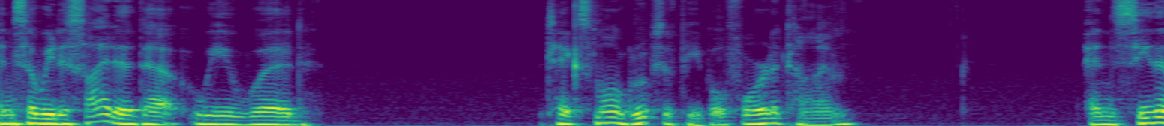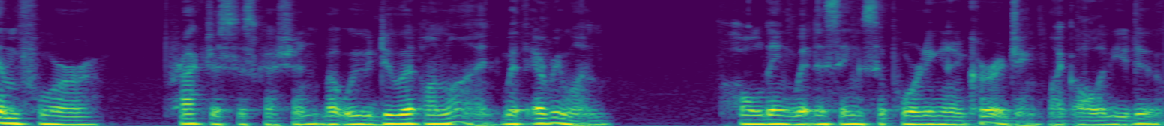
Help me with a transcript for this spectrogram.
and so we decided that we would take small groups of people, four at a time, and see them for practice discussion, but we would do it online with everyone, holding, witnessing, supporting, and encouraging, like all of you do.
